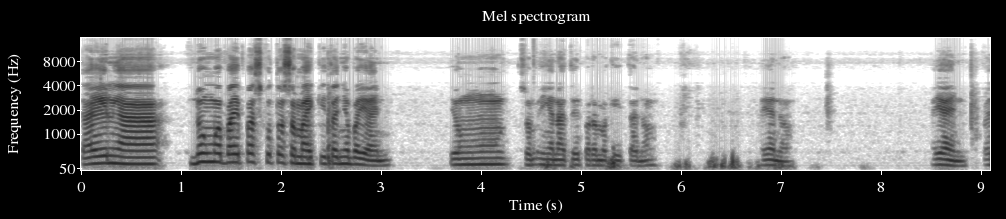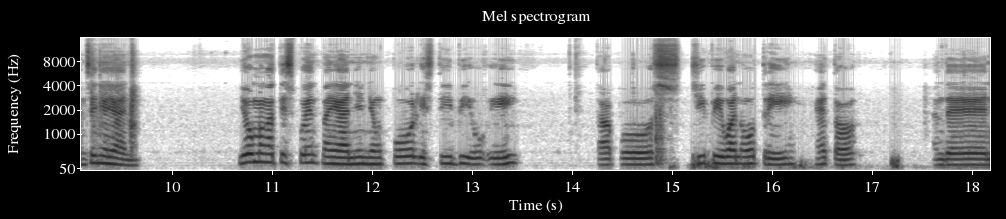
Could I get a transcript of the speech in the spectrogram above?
Dahil nga, nung ma-bypass ko to sa makikita nyo ba yan? Yung in natin para makita, no? Ayan, no? Ayan, pansin nyo yan. Yung mga test point na yan, yun yung Paul STBOA. Tapos, GP103, eto. And then,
